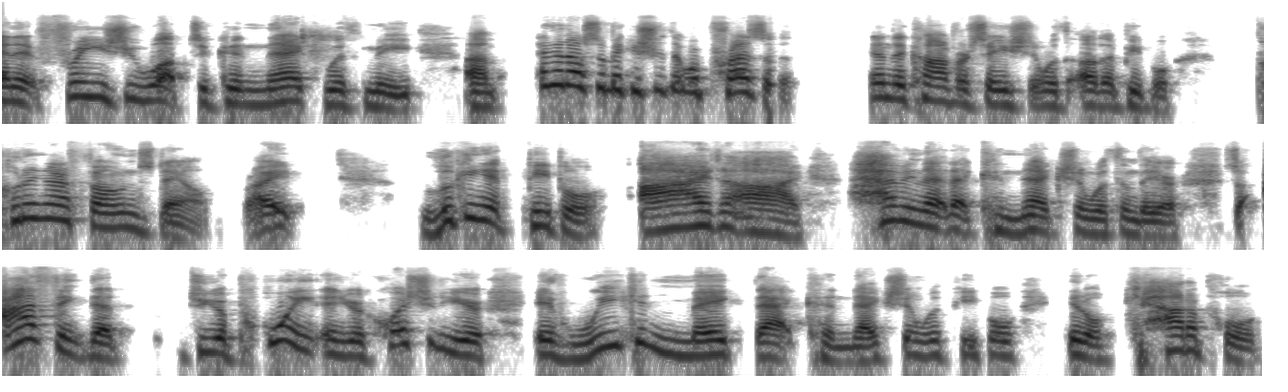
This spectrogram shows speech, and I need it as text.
and it frees you up to connect with me. Um, and then also making sure that we're present in the conversation with other people, putting our phones down, right? Looking at people eye to eye, having that, that connection with them there. So I think that to your point and your question here, if we can make that connection with people, it'll catapult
